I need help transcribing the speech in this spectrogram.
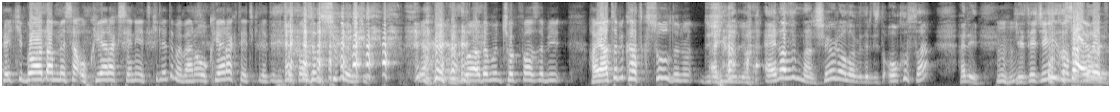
Peki bu adam mesela okuyarak seni etkiledi mi? Ben okuyarak da etkilediğini çok fazla düşünmüyorum çünkü. Yani bu adamın çok fazla bir hayata bir katkısı olduğunu düşünebiliyorum. en azından şöyle olabilir işte okusa hani Hı hı. gezeceği Okusa, zaman evet.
